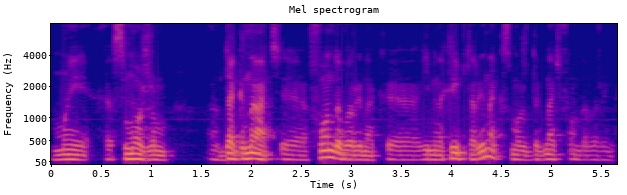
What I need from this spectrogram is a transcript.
мы сможем догнать э, фондовый рынок, именно крипторынок сможет догнать фондовый рынок.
